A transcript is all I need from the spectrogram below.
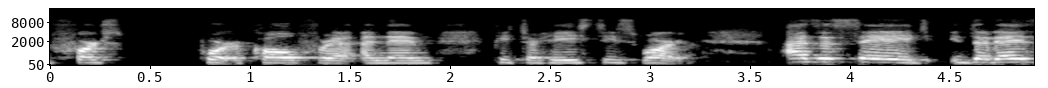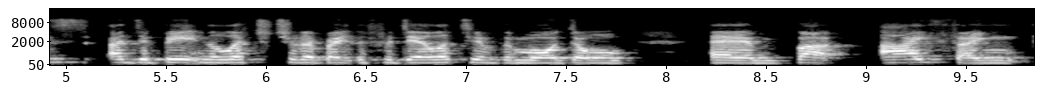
first port of call for it, and then Peter Hastie's work. As I said, there is a debate in the literature about the fidelity of the model, um, but I think,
